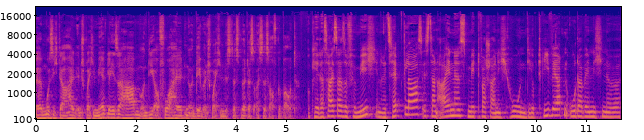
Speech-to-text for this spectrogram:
äh, muss ich da halt entsprechend mehr Gläser haben und die auch vorhalten und dementsprechend ist das, wird das ist das aufgebaut. Okay, das heißt also für mich, ein Rezeptglas ist dann eines mit wahrscheinlich hohen Dioptriewerten oder wenn ich eine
